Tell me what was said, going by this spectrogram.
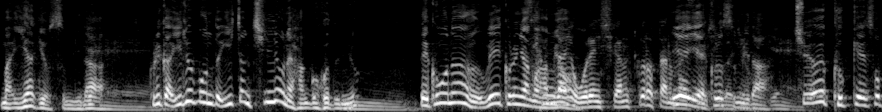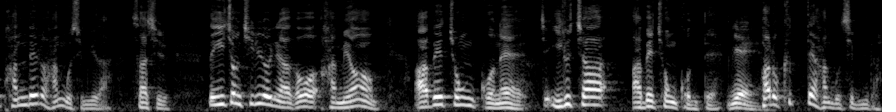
막 이야기였습니다. 예. 그러니까 일본도 2007년에 한 거거든요. 근데 그거는 왜 그러냐고 상당히 하면 오랜 시간을 끌었다는 예, 말씀이신 예, 그렇습니다. 거죠? 예. 쭉 국회에서 반대를 한 것입니다. 사실. 근데 2007년이라고 하면 아베 정권의 1차 아베 정권 때 예. 바로 그때 한 것입니다.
